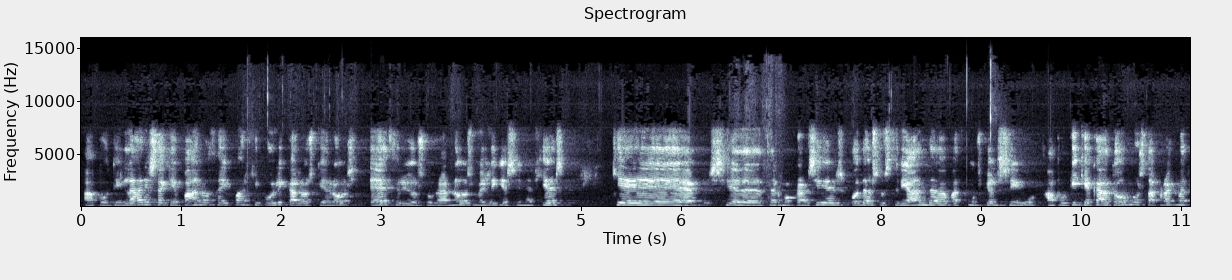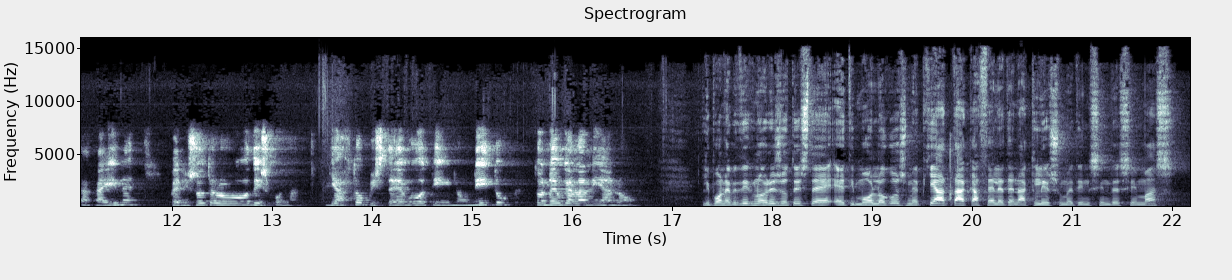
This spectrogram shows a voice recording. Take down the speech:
Από τη Λάρισα και πάνω θα υπάρχει πολύ καλός καιρός, έθριος ουρανός με λίγες συννεφιές και σε θερμοκρασίες κοντά στους 30 βαθμούς Κελσίου. Από εκεί και κάτω όμως τα πράγματα θα είναι περισσότερο δύσκολα. Γι' αυτό πιστεύω ότι οι νονοί του τον έβγαλαν Ιαννό. Λοιπόν, επειδή γνωρίζω ότι είστε ετοιμόλογος, με ποια ατάκα θέλετε να κλείσουμε την σύνδεσή μας;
